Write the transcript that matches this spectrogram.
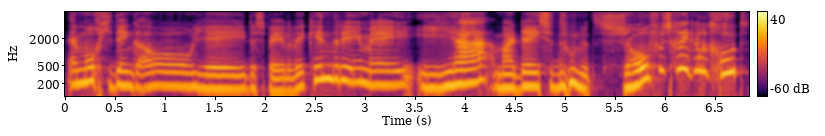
en mocht je denken, oh jee, er spelen weer kinderen in mee. Ja, maar deze doen het zo verschrikkelijk goed.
